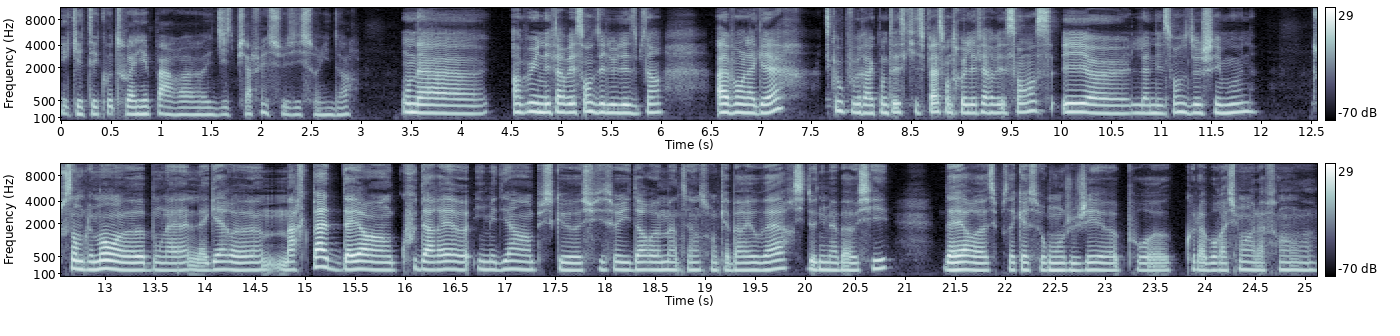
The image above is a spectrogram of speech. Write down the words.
et qui était côtoyé par Edith Piaf et Suzy Solidor. On a un peu une effervescence des lieux lesbiens avant la guerre est-ce que vous pouvez raconter ce qui se passe entre l'effervescence et euh, la naissance de Shemoun Tout simplement, euh, bon, la, la guerre euh, marque pas d'ailleurs un coup d'arrêt immédiat, hein, puisque Suisse Solidor maintient son cabaret ouvert, Sidonie Maba aussi. D'ailleurs, c'est pour ça qu'elles seront jugées pour collaboration à la, fin,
